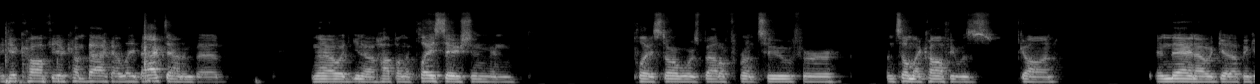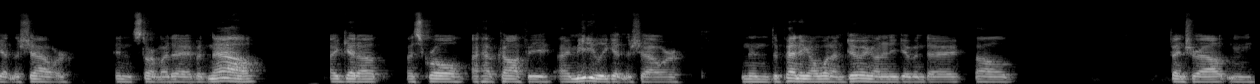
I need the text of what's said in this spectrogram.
i get coffee i come back i lay back down in bed. And then i would you know hop on the playstation and play star wars battlefront 2 for until my coffee was gone. And then i would get up and get in the shower and start my day but now i get up i scroll i have coffee i immediately get in the shower and then depending on what i'm doing on any given day i'll venture out and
